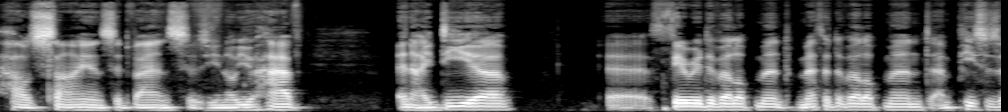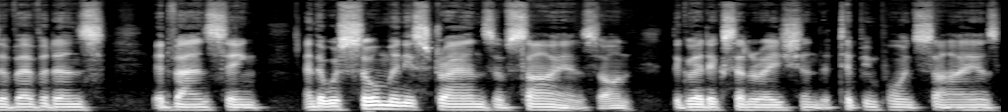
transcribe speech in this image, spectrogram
how science advances. You know, you have an idea, uh, theory development, method development, and pieces of evidence advancing. And there were so many strands of science on the great acceleration, the tipping point science,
